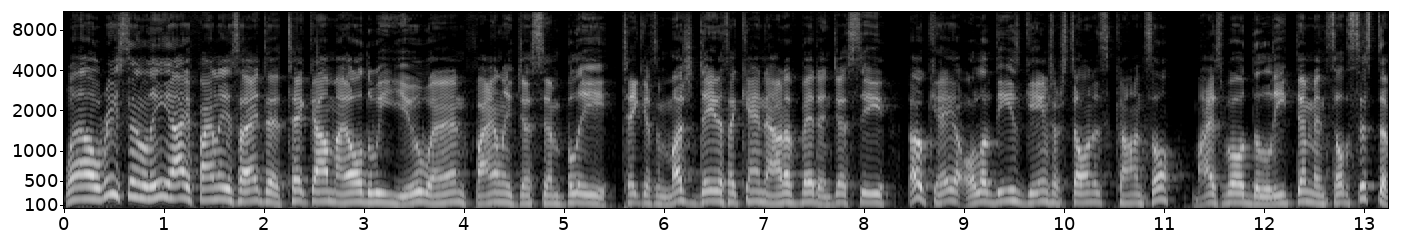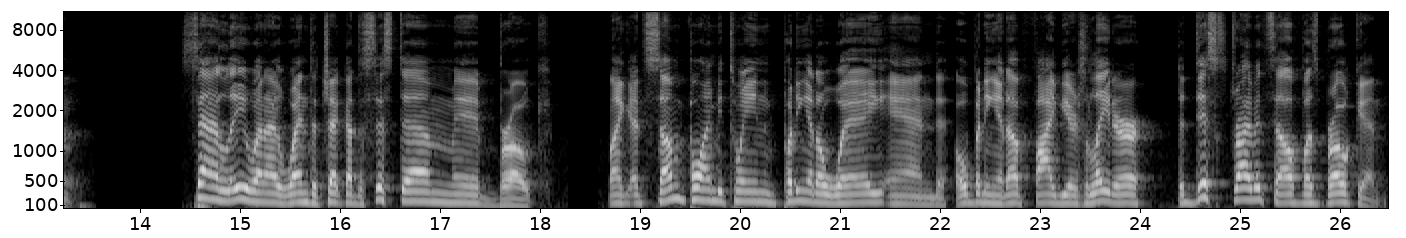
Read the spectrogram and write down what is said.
Well, recently I finally decided to take out my old Wii U and finally just simply take as much data as I can out of it and just see, okay, all of these games are still on this console, might as well delete them and sell the system. Sadly, when I went to check out the system, it broke. Like at some point between putting it away and opening it up five years later, the disk drive itself was broken.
